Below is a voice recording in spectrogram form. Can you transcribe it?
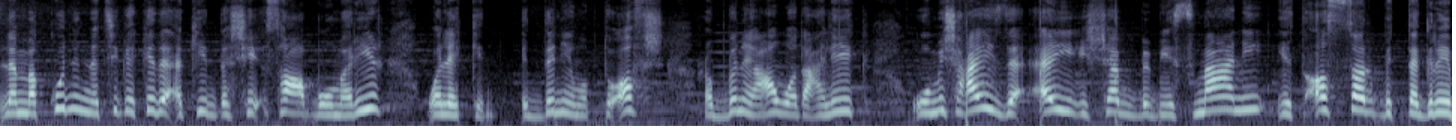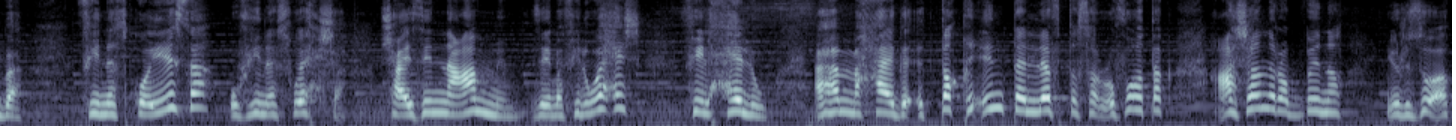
لما تكون النتيجة كده أكيد ده شيء صعب ومرير ولكن الدنيا ما بتقفش ربنا يعوض عليك ومش عايزة أي شاب بيسمعني يتأثر بالتجربة. في ناس كويسة وفي ناس وحشة. مش عايزين نعمم زي ما في الوحش في الحلو. أهم حاجة اتقي أنت اللي في تصرفاتك عشان ربنا يرزقك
